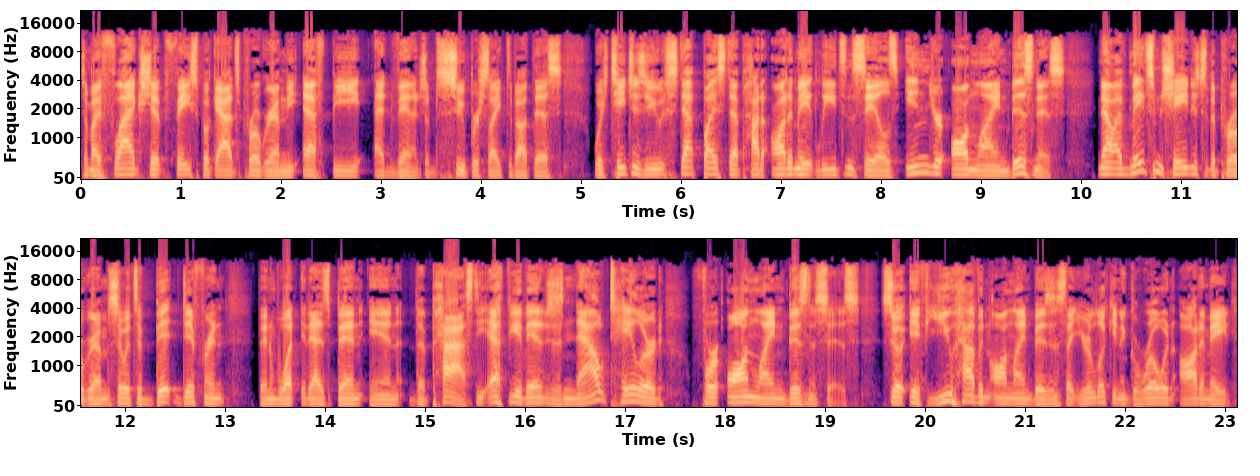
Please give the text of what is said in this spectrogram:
to my flagship Facebook ads program, the FB Advantage. I'm super psyched about this, which teaches you step by step how to automate leads and sales in your online business. Now, I've made some changes to the program, so it's a bit different than what it has been in the past. The FB Advantage is now tailored for online businesses. So if you have an online business that you're looking to grow and automate,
